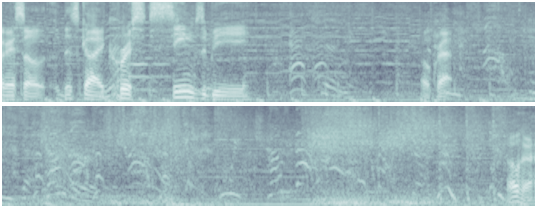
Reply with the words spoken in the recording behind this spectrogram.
Okay, so this guy Chris seems to be. Oh crap! Okay.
